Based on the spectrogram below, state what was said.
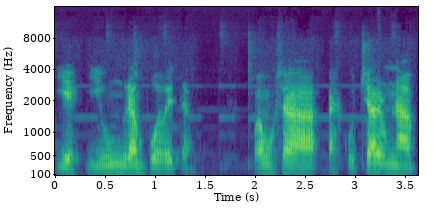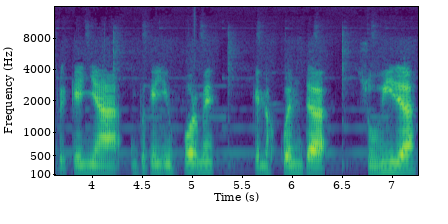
y, y un gran poeta. Vamos a, a escuchar una pequeña, un pequeño informe que nos cuenta su vida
